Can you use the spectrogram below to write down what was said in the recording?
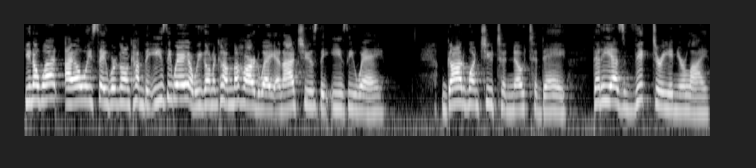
You know what? I always say we're going to come the easy way or we're going to come the hard way, and I choose the easy way. God wants you to know today that He has victory in your life.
